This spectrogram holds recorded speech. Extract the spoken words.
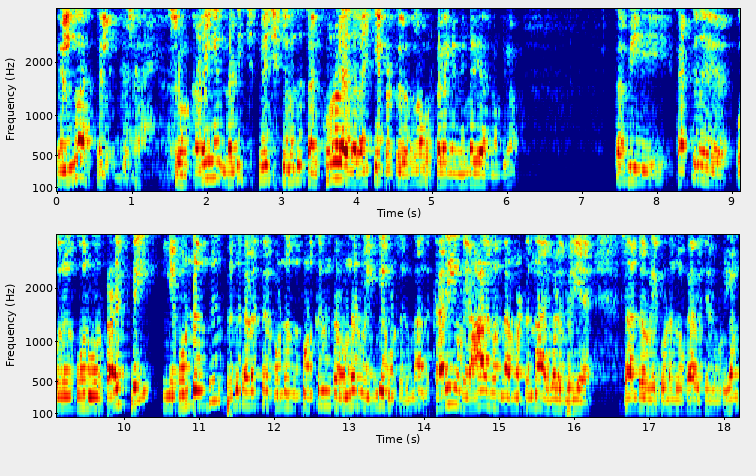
தெலுங்கா தெலுங்கு பேசுகிறேன் ஸோ ஒரு கலைஞன் நடித்து பேசிட்டு வந்து தன் குரலை அதை ஐக்கியப்படுத்துறதுலாம் ஒரு கலைஞன் நிம்மதியாக இருக்க முடியும். தம்பி டக்குன்னு ஒரு ஒரு ஒரு படைப்பை இங்கே கொண்டு வந்து வெகு தளத்தில் கொண்டு வந்து கொடுக்கணுன்ற உணர்வு எங்கே கொடுத்துருக்கோம்னா அந்த கதையினுடைய ஆழம் இருந்தால் மட்டும்தான் இவ்வளோ பெரிய சான்றவர்களை கொண்டு வந்து உட்கார வச்சிருக்க முடியும்.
